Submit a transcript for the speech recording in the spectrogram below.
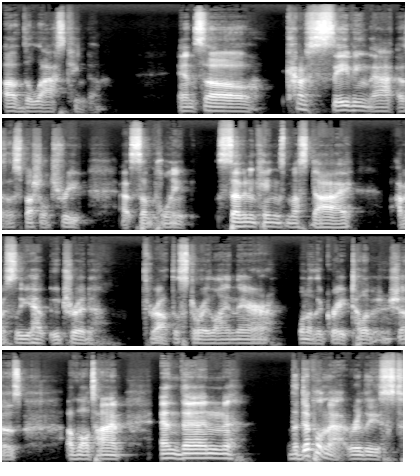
of The Last Kingdom. And so kind of saving that as a special treat at some point. Seven Kings Must Die. Obviously, you have Uhtred throughout the storyline there, one of the great television shows of all time. And then The Diplomat released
